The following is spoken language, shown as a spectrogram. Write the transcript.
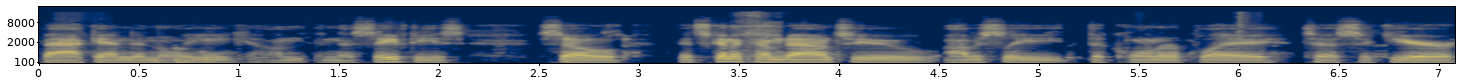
back end in the league on in the safeties. So it's going to come down to obviously the corner play to secure,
